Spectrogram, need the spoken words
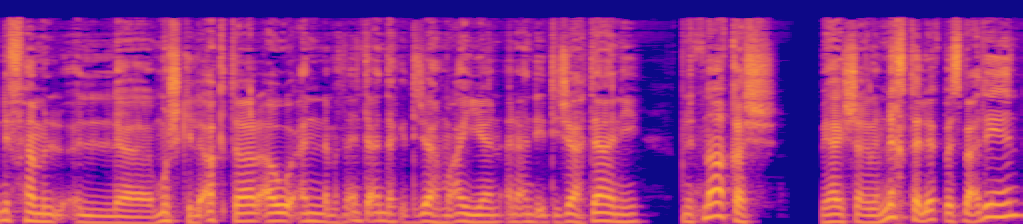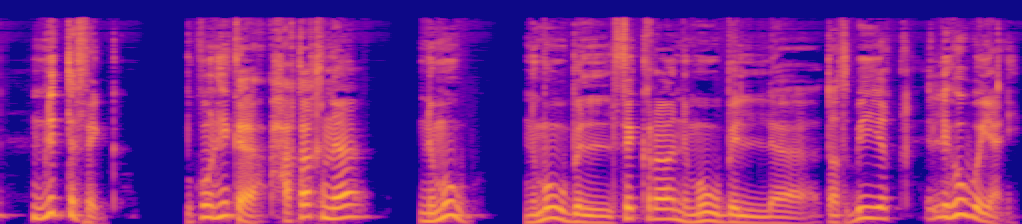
نفهم المشكلة أكثر أو عندنا مثلا أنت عندك اتجاه معين أنا عندي اتجاه تاني نتناقش بهاي الشغلة بنختلف بس بعدين بنتفق. بكون هيك حققنا نمو نمو بالفكرة نمو بالتطبيق اللي هو يعني.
